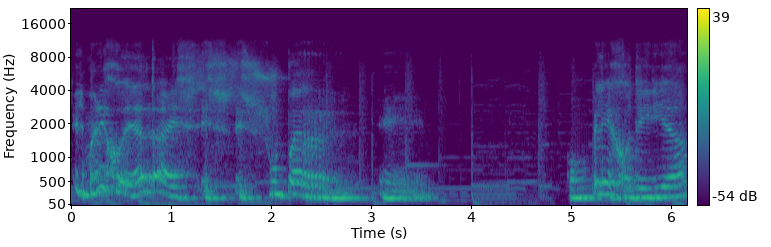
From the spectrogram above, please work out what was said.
El manejo de data es súper eh, complejo, te diría.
